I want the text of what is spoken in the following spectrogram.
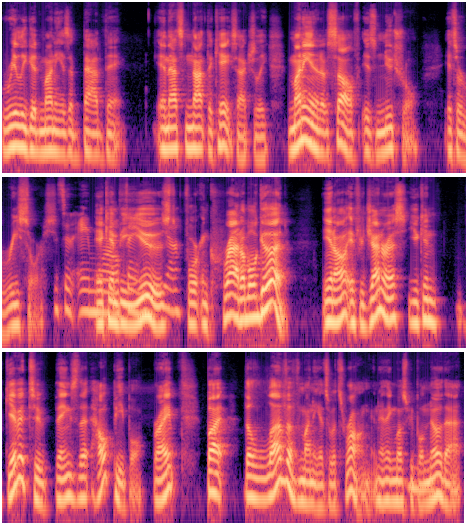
really good money is a bad thing. And that's not the case, actually. Money in and of itself is neutral. It's a resource. It's an amoral It can be thing. used yeah. for incredible good. You know, if you're generous, you can give it to things that help people, right? But the love of money is what's wrong. And I think most people mm-hmm. know that.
